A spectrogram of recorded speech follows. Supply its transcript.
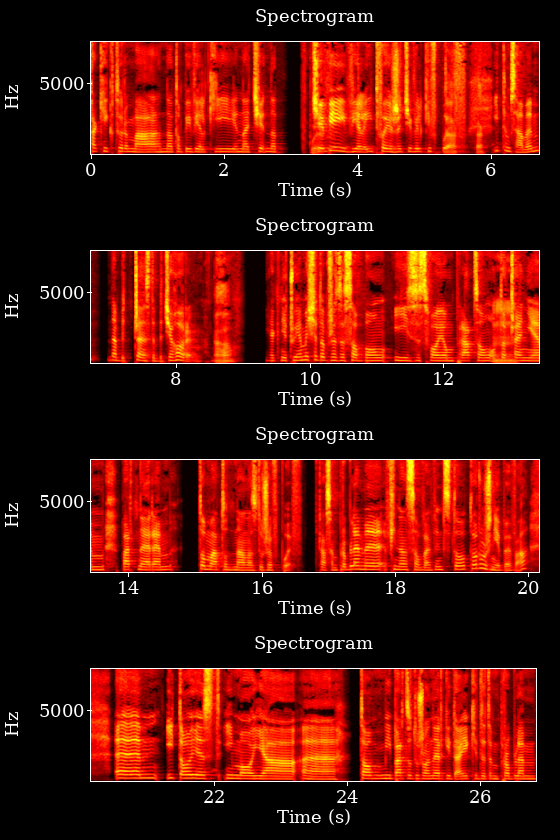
taki, który ma na tobie wielki, na, cie, na ciebie i, wiele, i twoje życie wielki tak, wpływ. tak. I tym samym na by, częste bycie chorym. Aha. Jak nie czujemy się dobrze ze sobą i ze swoją pracą, Mhm. otoczeniem, partnerem, to ma to na nas duży wpływ. Czasem problemy finansowe, więc to, to różnie bywa. I to jest i moja. E, to mi bardzo dużo energii daje, kiedy ten problem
